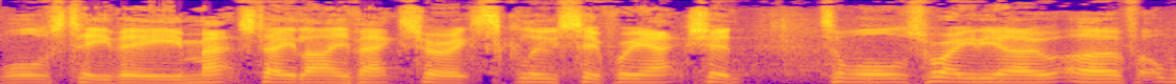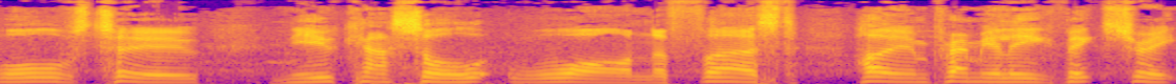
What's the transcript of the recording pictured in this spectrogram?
Wolves TV Matchday Live Extra exclusive reaction to Wolves Radio of Wolves 2, Newcastle 1. The first home Premier League victory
